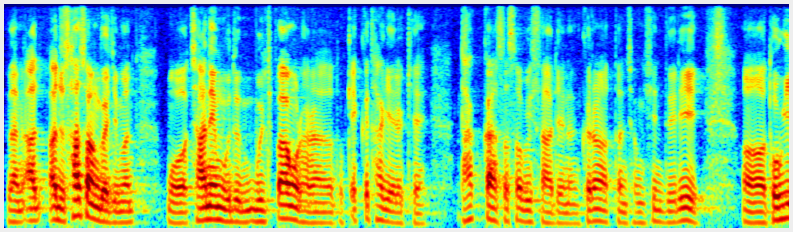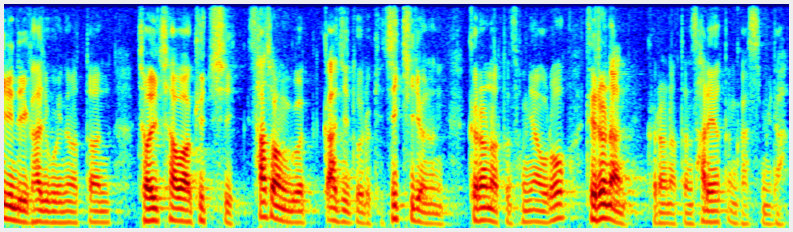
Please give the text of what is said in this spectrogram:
그다음에 아주, 아주 사소한 거지만 뭐 잔에 묻은 물방울 하나도 깨끗하게 이렇게 닦아서 서비스하려는 그런 어떤 정신들이 어, 독일인들이 가지고 있는 어떤 절차와 규칙, 사소한 것까지도 이렇게 지키려는 그런 어떤 성향으로 드러난 그런 어떤 사례였던 것 같습니다.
